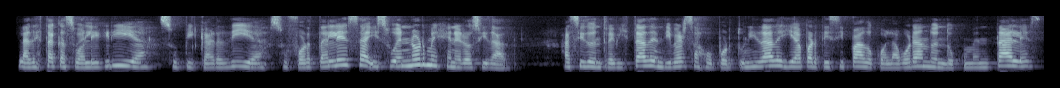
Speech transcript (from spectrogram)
La destaca su alegría, su picardía, su fortaleza y su enorme generosidad. Ha sido entrevistada en diversas oportunidades y ha participado colaborando en documentales,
